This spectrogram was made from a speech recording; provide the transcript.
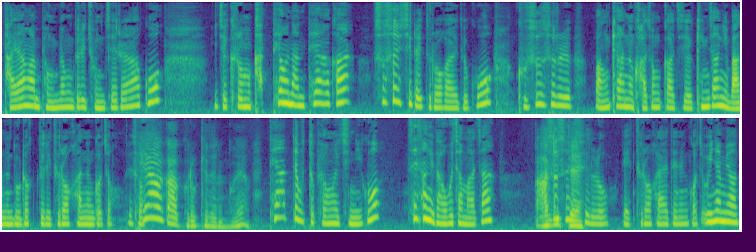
다양한 병명들이 존재를 하고 이제 그러면 갓 태어난 태아가 수술실에 들어가야 되고 그 수술을 완쾌하는 과정까지 굉장히 많은 노력들이 들어가는 거죠. 그래서 태아가 그렇게 되는 거예요. 태아 때부터 병을 지니고 세상에 나오자마자. 수술실로 네, 들어가야 되는 거죠. 왜냐하면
